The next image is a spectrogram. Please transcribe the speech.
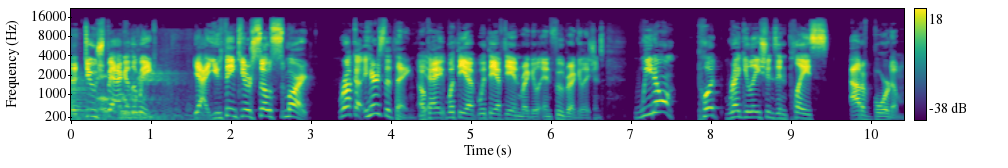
the douchebag of the week. Yeah, you think you're so smart. Rucka, here's the thing, okay, with the with the FDA and regula- and food regulations. We don't put regulations in place out of boredom.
